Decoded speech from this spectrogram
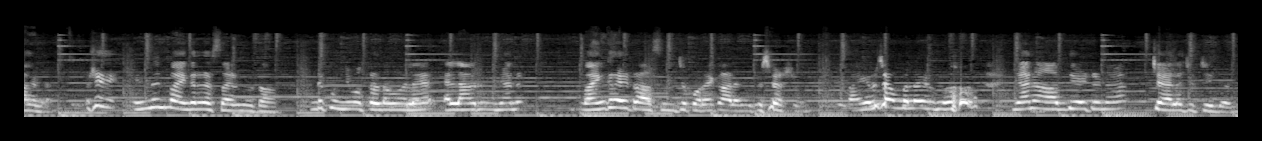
അങ്ങനെ. പക്ഷെ ഇന്നും ഭയങ്കര രസമായിരുന്നു കേട്ടോ എന്റെ കുഞ്ഞുമക്കളുടെ പോലെ എല്ലാവരും ഞാൻ ഭയങ്കരമായിട്ട് ആസ്വദിച്ച കുറേ കാലങ്ങൾക്ക് ശേഷം ഭയങ്കര ശമ്പളമായിരുന്നു ഞാൻ ആദ്യമായിട്ടാണ് ചേല ചെയ്തത്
